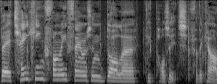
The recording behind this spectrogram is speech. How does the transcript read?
they're taking $5,000 deposits for the car.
